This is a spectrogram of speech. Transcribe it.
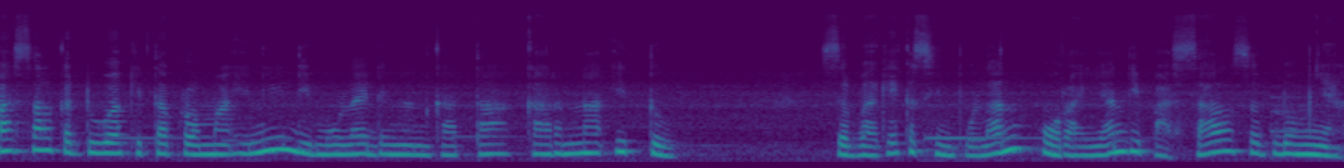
pasal kedua kitab Roma ini dimulai dengan kata "karena itu", sebagai kesimpulan uraian di pasal sebelumnya.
